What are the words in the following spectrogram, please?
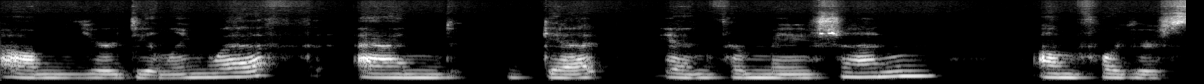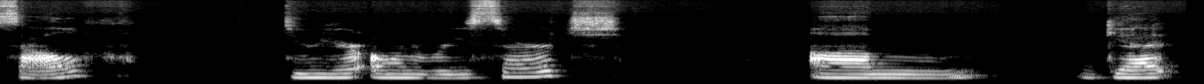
um, you're dealing with and get information um, for yourself. Do your own research. Um, get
